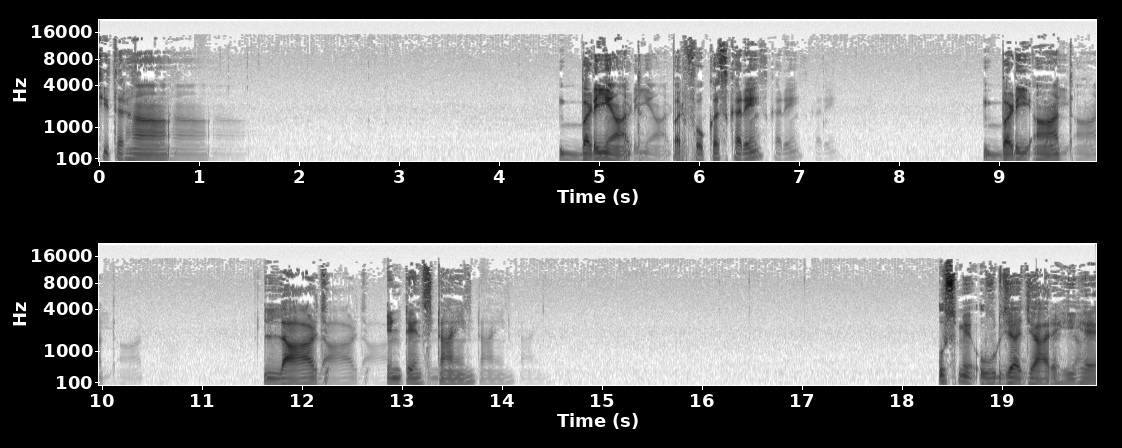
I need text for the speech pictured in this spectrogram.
इसी तरह बड़ी आंत पर फोकस करें। बड़ी आंत लार्ज इंटेंस्टाइन उसमें ऊर्जा जा रही है।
